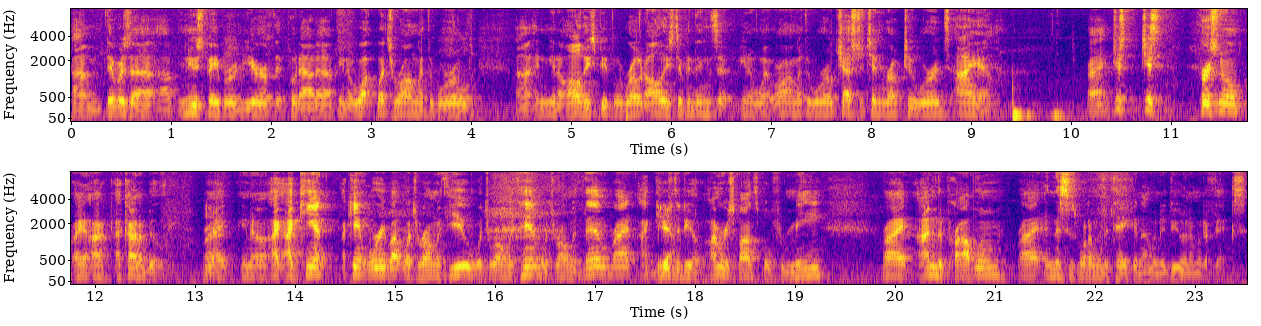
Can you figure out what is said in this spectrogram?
Um, there was a, a newspaper in Europe that put out a, you know, what, what's wrong with the world. Uh, and, you know, all these people wrote all these different things that, you know, went wrong with the world. Chesterton wrote two words, I am. Right? Just, just personal uh, accountability. Right, you know, I, I can't, I can't worry about what's wrong with you, what's wrong with him, what's wrong with them. Right? I, here's Yeah. the deal: I'm responsible for me, right? I'm the problem, right? And this is what I'm going to take and I'm going to do and I'm going to fix.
